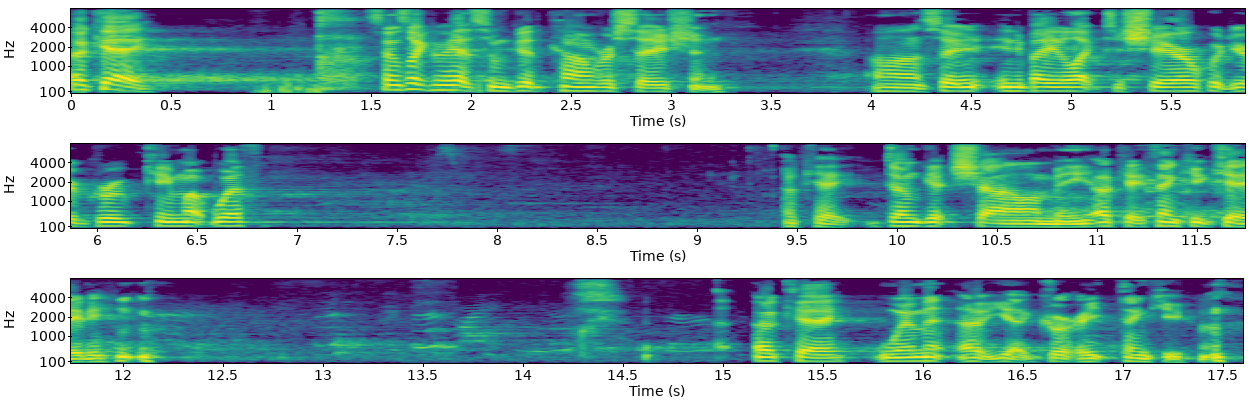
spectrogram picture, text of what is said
Okay. Sounds like we had some good conversation. Uh, so, anybody like to share what your group came up with? Okay, don't get shy on me. Okay, thank you, Katie. okay, women. Oh, yeah, great. Thank you.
